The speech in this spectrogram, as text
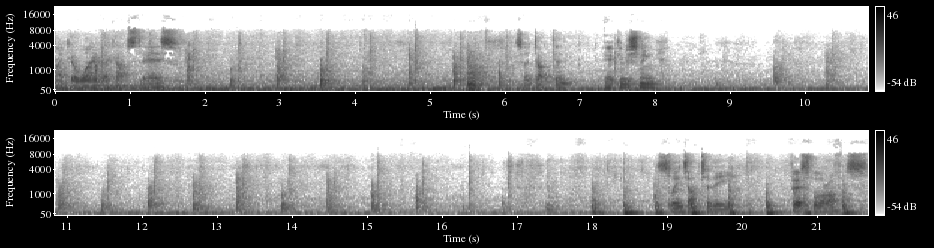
Make our way back upstairs. So ducted air conditioning. This leads up to the first floor office.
